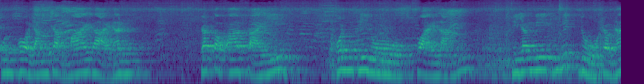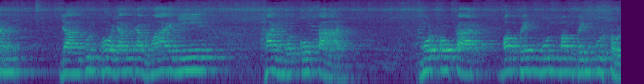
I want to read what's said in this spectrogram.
คุณพ่อยังช่างไม้ได้นั้น จะต้องอาศัยคนที่อยู่ฝ่ายหลัง ที่ยังมีชีวิตอยู่เท่านั้น อย่างคุณพ่อยังช่างไม้นี้ท่านหมดโอกาส หมดโอกาสบำเพ็ญบุญบำเพ็ญกุศล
